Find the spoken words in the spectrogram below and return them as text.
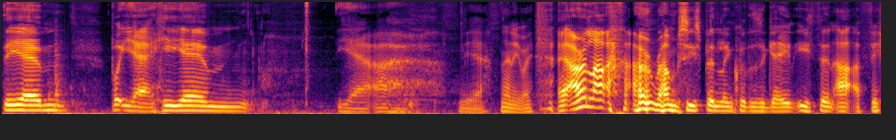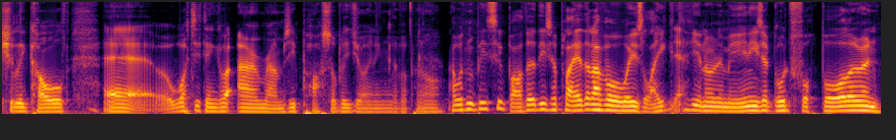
The um, but yeah, he um, yeah, uh, yeah. Anyway, uh, Aaron La- Aaron Ramsey's been linked with us again. Ethan at officially cold. Uh, what do you think about Aaron Ramsey possibly joining Liverpool? I wouldn't be too bothered. He's a player that I've always liked. Yeah. You know what I mean? He's a good footballer and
